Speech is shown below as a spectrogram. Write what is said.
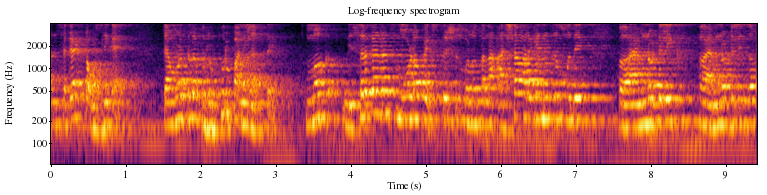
आणि सगळ्यात टॉक्सिक आहे. त्यामुळे त्याला भरपूर पाणी लागतंय. मग निसर्गानंच मोड ऑफ एक्सप्रेशन बनवताना अशा ऑर्गॅनिझममध्ये ammonotelic ammonotelism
